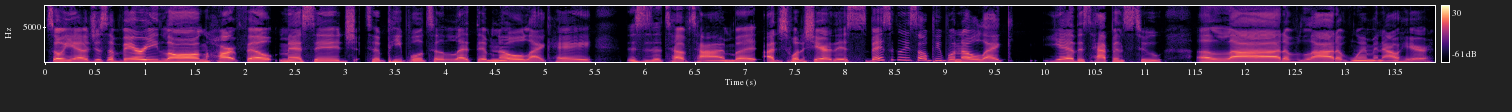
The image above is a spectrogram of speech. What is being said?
So, yeah, just a very long, heartfelt message to people to let them know, like, hey, this is a tough time, but I just want to share this basically so people know, like, yeah, this happens to a lot of lot of women out here.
